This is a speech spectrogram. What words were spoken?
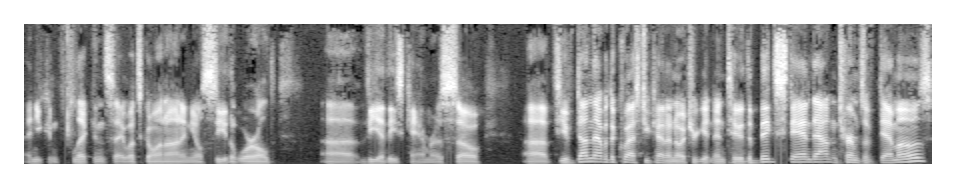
and you can flick and say what's going on, and you'll see the world uh, via these cameras. So uh, if you've done that with the Quest, you kind of know what you're getting into. The big standout in terms of demos,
